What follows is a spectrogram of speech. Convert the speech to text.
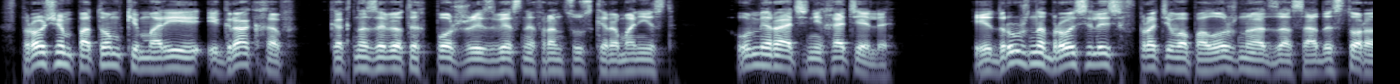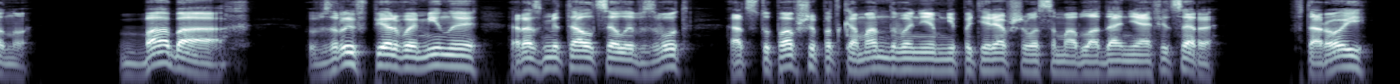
Впрочем, потомки Марии и Гракхов, как назовет их позже известный французский романист, умирать не хотели и дружно бросились в противоположную от засады сторону. Бабах! Взрыв первой мины разметал целый взвод, отступавший под командованием не потерявшего самообладания офицера. Второй,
